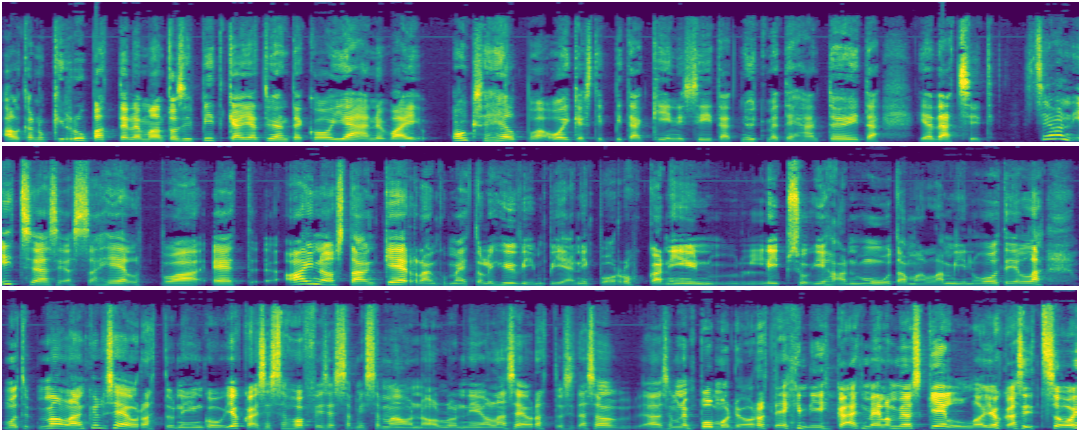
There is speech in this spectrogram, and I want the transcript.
alkanutkin rupattelemaan tosi pitkään ja työnteko on jäänyt, vai onko se helppoa oikeasti pitää kiinni siitä, että nyt me tehdään töitä ja that's it? Se on itse asiassa helppoa, että ainoastaan kerran, kun meitä oli hyvin pieni porukka, niin lipsu ihan muutamalla minuutilla. Mutta me ollaan kyllä seurattu, niin kuin jokaisessa hoffisessa, missä mä oon ollut, niin ollaan seurattu sitä. Se on äh, semmoinen pomodoro-tekniikka, että meillä on myös kello, joka sitten soi,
